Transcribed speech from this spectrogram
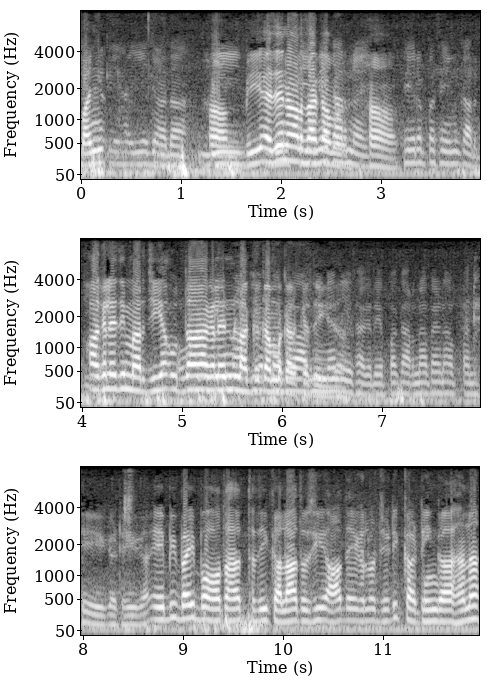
ਬਾਈਆਂ- ਕਿਹਾ ਹੀ ਜ਼ਿਆਦਾ ਹਾਂ, ਵੀ ਇਹਦੇ ਨਾਲ ਦਾ ਕੰਮ, ਹੈ। ਫਿਰ ਆਪਾਂ ਸੇਮ ਕਰ ਦਈਏ। ਅਗਲੇ ਦੀ ਮਰਜ਼ੀ ਆ ਉਦਾਂ ਅਗਲੇ ਨੂੰ ਅਲੱਗ ਕੰਮ ਕਰਕੇ ਨਹੀਂ ਦੇਈਦਾ। ਦੇ ਸਕਦੇ ਆਪਾਂ ਕਰਨਾ ਪੈਣਾ ਆਪਾਂ ਨੂੰ। ਠੀਕ ਹੈ ਠੀਕ ਹੈ ਇਹ ਵੀ ਬਾਈ ਬਹੁਤ ਹੱਥ ਦੀ ਕਲਾ ਤੁਸੀਂ ਆਹ ਦੇਖ ਲਓ ਜਿਹੜੀ ਕਟਿੰਗ ਆ ਹਨਾ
